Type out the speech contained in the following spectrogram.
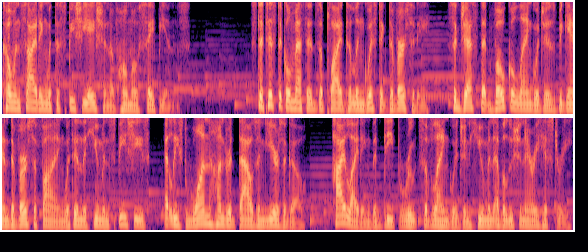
coinciding with the speciation of Homo sapiens. Statistical methods applied to linguistic diversity suggests that vocal languages began diversifying within the human species at least 100,000 years ago, highlighting the deep roots of language in human evolutionary history.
